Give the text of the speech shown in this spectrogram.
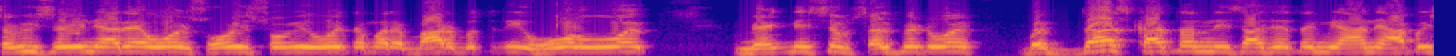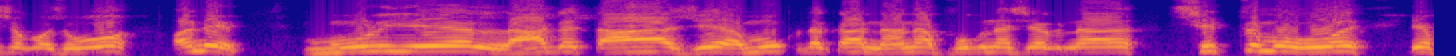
સવી સવીને અરે હોય સોવી સોવી હોય, તમારે બાર બત્રી હોળ હોય, મેગ્નેશિયમ સલ્ફેટ હોય, બધા જ ખાતરની સાથે તમે આને આપી શકો છો. અને મૂળીએ લાગતા જે અમુક ટકા નાના ફૂગનાશકના સિટ્રમો હોય, એ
